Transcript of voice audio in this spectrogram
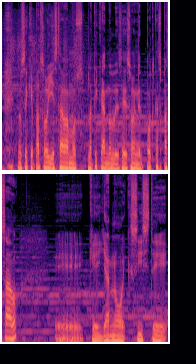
no sé qué pasó y estábamos platicándoles eso en el podcast pasado. Eh, que ya no existe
